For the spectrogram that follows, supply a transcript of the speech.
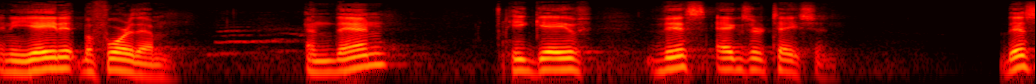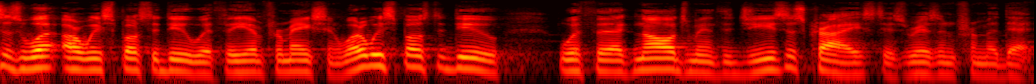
and he ate it before them. And then he gave this exhortation. This is what are we supposed to do with the information? What are we supposed to do with the acknowledgement that Jesus Christ is risen from the dead?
